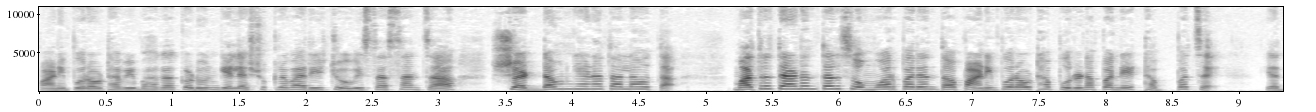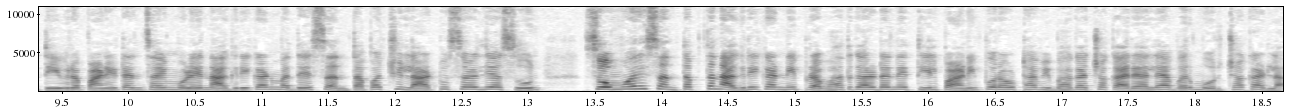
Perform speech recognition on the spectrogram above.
पाणी पुरवठा विभागाकडून गेल्या शुक्रवारी चोवीस तासांचा शटडाऊन घेण्यात आला होता. मात्र त्यानंतर सोमवारपर्यंत पाणी पुरवठा पूर्णपणे ठप्पच आहे. या तीव्र पाणी टंचाईमुळे नागरिकांमध्ये संतापाची लाट उसळली असून सोमवारी संतप्त नागरिकांनी प्रभात गार्डन येथील पाणी पुरवठा विभागाच्या कार्यालयावर मोर्चा काढला.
